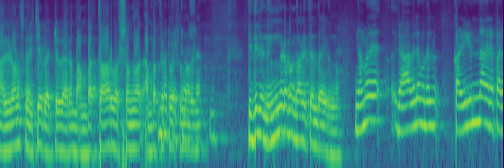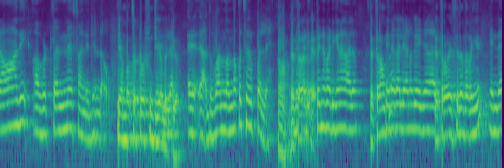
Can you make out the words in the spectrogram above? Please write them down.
നല്ലോണം സ്മരിച്ചേ പറ്റൂ. കാരണം അമ്പത്താറ് വർഷം എന്ന് അമ്പത്തെട്ട് വർഷം എന്ന് പറഞ്ഞാൽ ഇതിൽ നിങ്ങളുടെ പങ്കാളിത്തം എന്തായിരുന്നു? നമ്മൾ രാവിലെ മുതൽ കഴിയുന്ന വരെ പരമാവധി അവിടെ തന്നെ സാന്നിധ്യം ഉണ്ടാവും. എൺപത്തെട്ട് വർഷം ചെയ്യാൻ പറ്റുമോ അത് അന്നൊക്കെ ചെറുപ്പല്ലേ? പിന്നെ പഠിക്കുന്ന കാലം. പിന്നെ കല്യാണം കഴിഞ്ഞ കാലം. എത്ര വയസ്സിലാ തുടങ്ങി എന്റെ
